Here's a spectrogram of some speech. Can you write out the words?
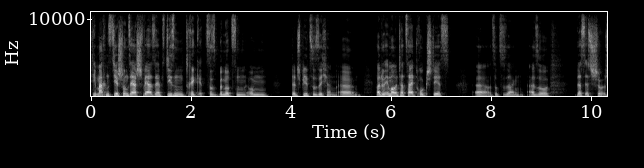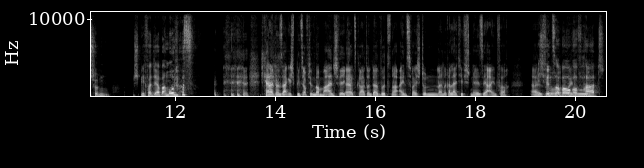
die machen es dir schon sehr schwer, selbst diesen Trick zu benutzen, um dein Spiel zu sichern, äh, weil du immer unter Zeitdruck stehst, äh, sozusagen. Also, das ist schon, schon Spielverderber-Modus. ich kann halt nur sagen, ich spiele es auf dem normalen Schwierigkeitsgrad ja. und da wird es nach ein, zwei Stunden dann relativ schnell sehr einfach. Also, ich finde es aber auch auf hart,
